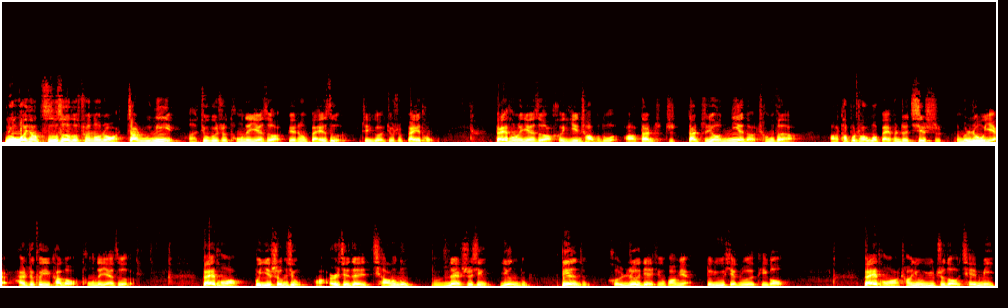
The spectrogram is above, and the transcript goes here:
如果像紫色的纯铜中加入镍啊，就会使铜的颜色变成白色，这个就是白铜。白铜的颜色和银差不多啊，但只但只要镍的成分啊啊，它不超过百分之七十，那么肉眼还是可以看到铜的颜色的。白铜啊不易生锈啊，而且在强度、嗯耐蚀性、硬度、电阻和热电性方面都有显著的提高。白铜啊常用于制造钱币、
